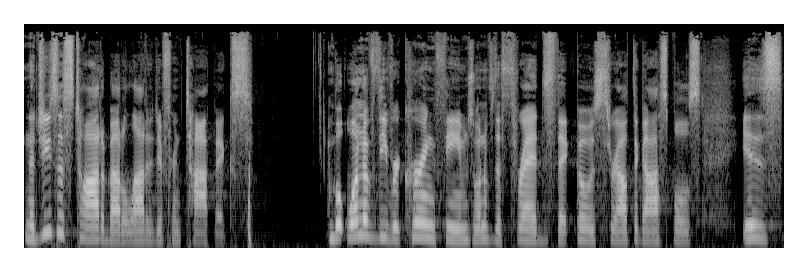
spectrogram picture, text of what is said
Now, Jesus taught about a lot of different topics. But one of the recurring themes, one of the threads that goes throughout the Gospels is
